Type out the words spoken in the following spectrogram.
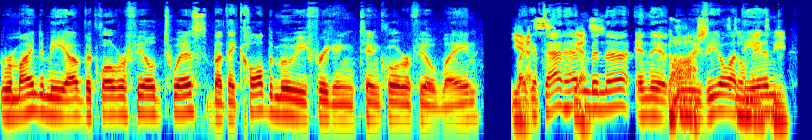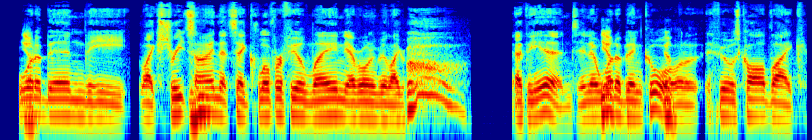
reminded me of the Cloverfield twist, but they called the movie freaking Ten Cloverfield Lane. Yes. Like if that hadn't yes. been that, and the, the Gosh, reveal at the end me- would have been the like street Mhm. sign that said Cloverfield Lane, everyone would have been like, "Oh!" at the end, and it Yep. would have been cool if it was called like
